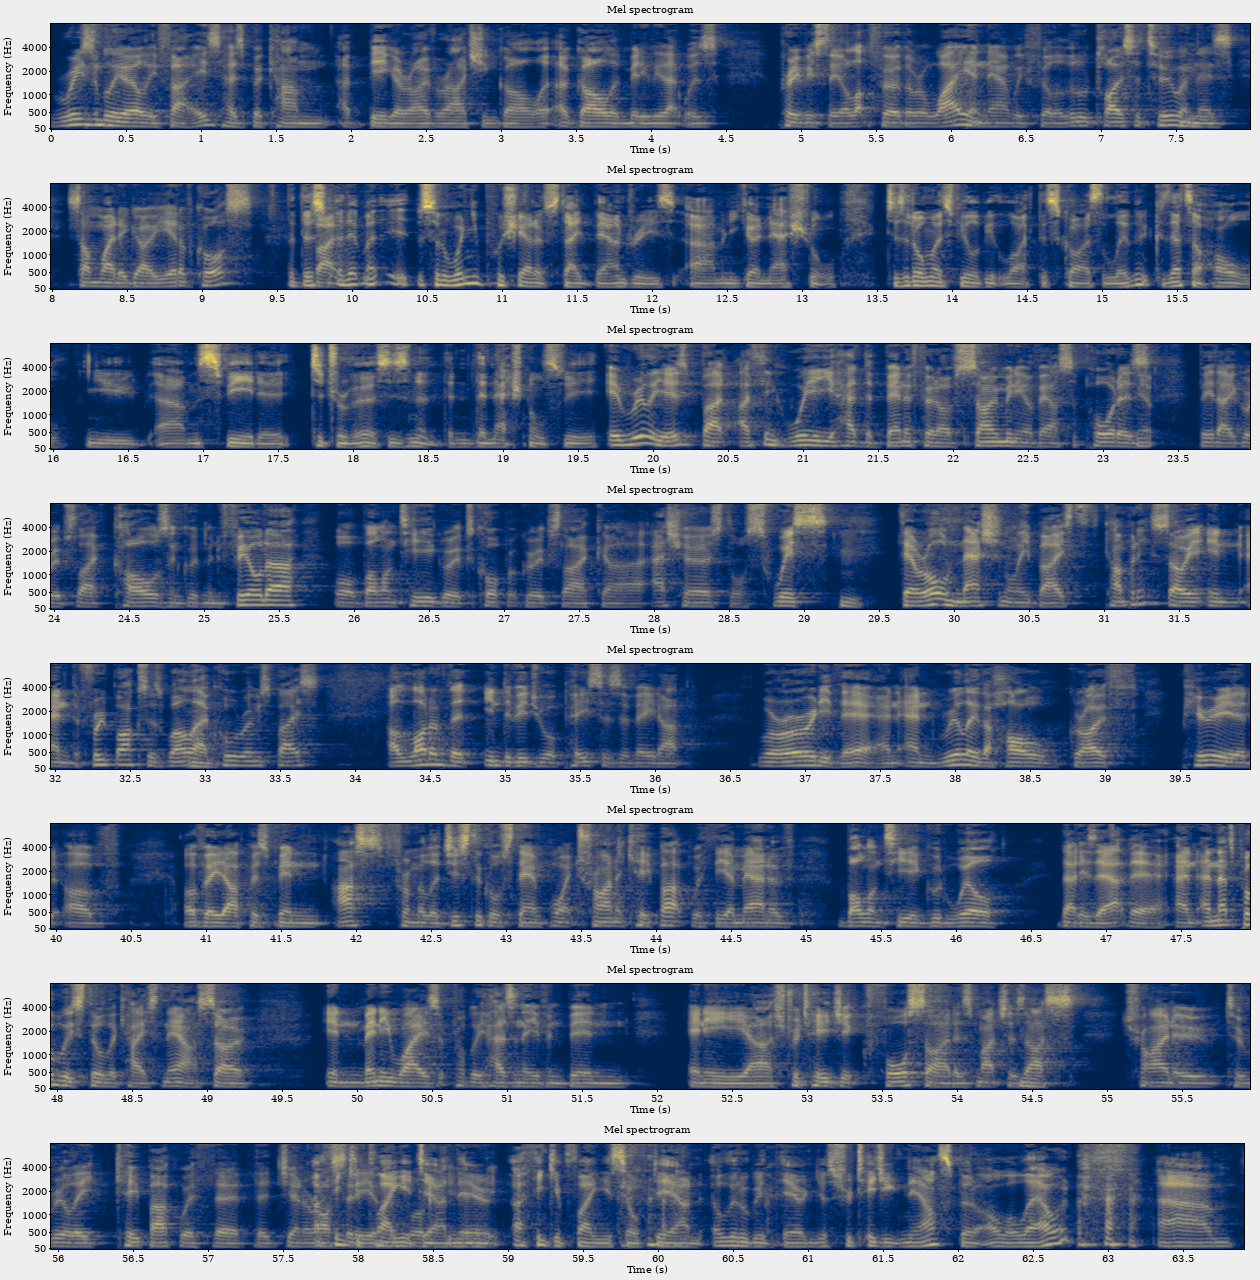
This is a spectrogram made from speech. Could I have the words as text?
reasonably early phase has become a bigger overarching goal. A goal, admittedly, that was previously a lot further away, and now we feel a little closer to. And mm. there's some way to go yet, of course. But this, but, sort of when you push out of state boundaries um, and you go national, does it almost feel a bit like the sky's the limit? Because that's a whole new um, sphere to, to traverse, isn't it? The, the, national sphere. It really is. But I think we had the benefit of so many of our supporters, yep. be they groups like Coles and Goodman Fielder, or volunteer groups, corporate groups like uh, Ashurst or Swiss. Hmm. They're all nationally based companies. So in and the Fruit Box as well, hmm. our cool room space. A lot of the individual pieces of Eat Up were already there, and and really the whole growth period of of Eat Up has been us from a logistical standpoint trying to keep up with the amount of volunteer goodwill that is out there. And, and that's probably still the case now. So in many ways, it probably hasn't even been any uh, strategic foresight as much as mm. us trying to to really keep up with the the generosity. I think you're playing it down community. there. I think you're playing yourself down a little bit there in your strategic nous, but I'll allow it. Um,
